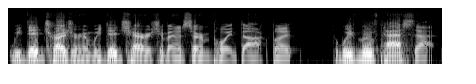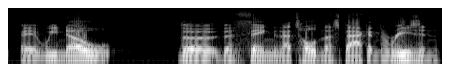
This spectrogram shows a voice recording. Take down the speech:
we did treasure him. We did cherish him at a certain point, Doc. But we've moved past that. It, we know the the thing that's holding us back and the reason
